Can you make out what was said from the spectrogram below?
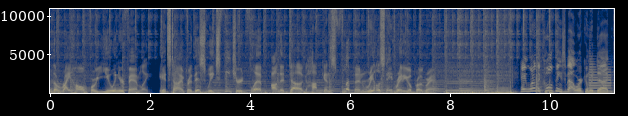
Find the right home for you and your family. It's time for this week's featured flip on the Doug Hopkins Flippin' Real Estate Radio program. Hey, one of the cool things about working with Doug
